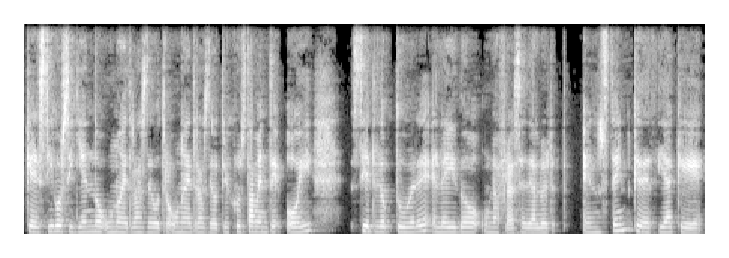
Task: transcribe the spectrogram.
que sigo siguiendo uno detrás de otro, uno detrás de otro. Y justamente hoy, 7 de octubre, he leído una frase de Albert Einstein que decía que,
